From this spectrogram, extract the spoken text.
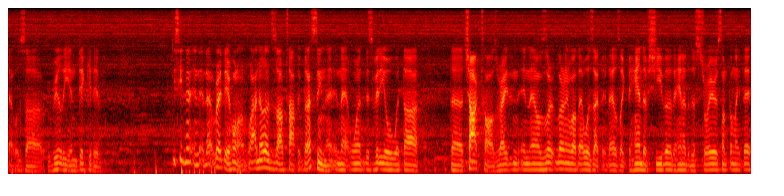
that was uh, really indicative. You see that in, that right there? Hold on. Well, I know this is off topic, but I've seen that in that one this video with uh, the Choctaws, right? And, and I was lear learning about that was like that was like the hand of Shiva, the hand of the destroyer, or something like that.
